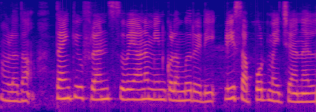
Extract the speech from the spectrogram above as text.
அவ்வளோதான் தேங்க்யூ ஃப்ரெண்ட்ஸ் சுவையான மீன் குழம்பு ready please support my channel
